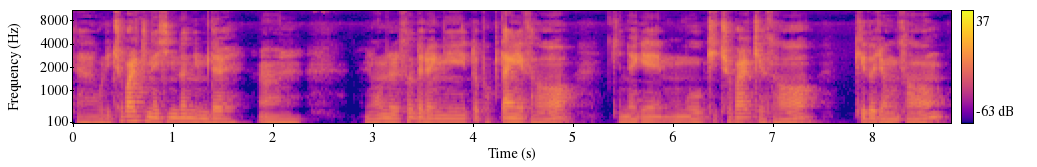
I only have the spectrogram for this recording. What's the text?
자, 우리 초발키네 신도님들 어, 오늘 소드령이 또 법당에서 저녁에 묵묵히 초발켜서 기도 정성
